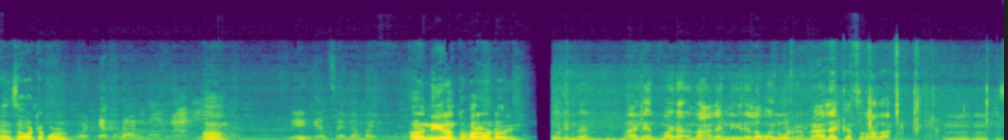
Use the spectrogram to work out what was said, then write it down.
ಕೆಲಸ ಒಟ್ಟ ಕೊಡೋಣ. ಹಾಂ. ಅಂದ್ರೆ ನೀರಂತೂ ಬರ ಹೊಂಟವ್ರಿ ನೋಡಿದ ಮ್ಯಾಗ ಅಂತ ಮಾಡ್ಯಾರ ನಾಲ್ಯಾಗ ನೀರೆಲ್ಲವ ನೋಡ್ರಿ ನಾಲ್ಯಾಗ ಕೆಸರದ ಹ್ಮ್ ಹ್ಮ್ ಹ್ಮ್.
